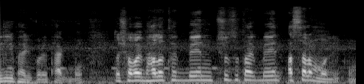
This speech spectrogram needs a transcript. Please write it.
ডেলিভারি করে থাকব। তো সবাই ভালো থাকবেন, সুস্থ থাকবেন, আসসালামু আলাইকুম।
